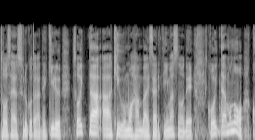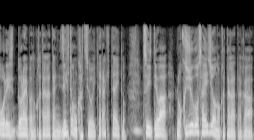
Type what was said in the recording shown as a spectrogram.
搭載をすることができる、そういった器具も販売されていますので、こういったものを高齢ドライバーの方々にぜひとも活用いただきたいと、ついては65歳以上の方々が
